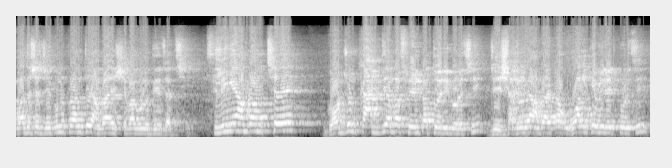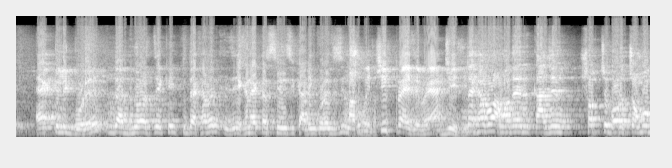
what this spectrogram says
বাংলাদেশের যে কোনো প্রান্তে আমরা এই সেবাগুলো দিয়ে যাচ্ছি। সিলিংয়ে আমরা হচ্ছে গর্জন কাঠ দিয়ে আমরা ফ্রেমটা তৈরি করেছি। যে সাথে আমরা একটা ওয়াল ক্যাবিনেট করেছি অ্যাক্রিলিক বোর্ডে ভিউয়ারদেরকে একটু দেখাবেন যে এখানে একটা সিএনসি কাটিং করে দিয়েছি মাত্র খুবই চিপ প্রাইসে ভাইয়া জি জি। দেখাবো আমাদের কাজের সবচেয়ে বড় চমক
